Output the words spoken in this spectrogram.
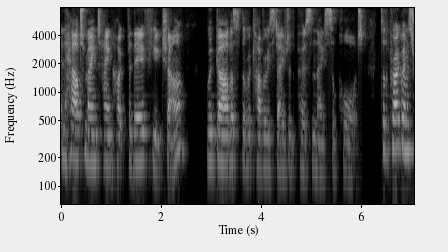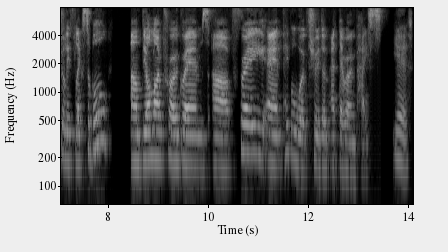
and how to maintain hope for their future, regardless of the recovery stage of the person they support. So the program is really flexible. Um, the online programs are free and people work through them at their own pace. Yes.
